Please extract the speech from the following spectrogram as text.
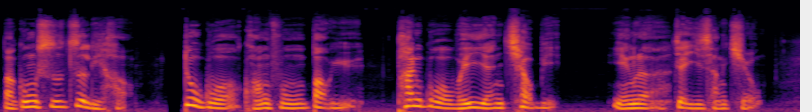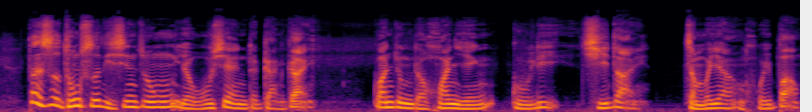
把公司治理好，度过狂风暴雨，攀过危岩峭壁，赢了这一场球。但是同时，你心中有无限的感慨：观众的欢迎、鼓励、期待，怎么样回报？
